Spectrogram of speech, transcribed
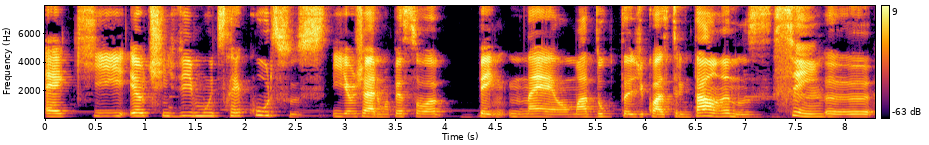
é que eu tive muitos recursos e eu já era uma pessoa bem, né, uma adulta de quase 30 anos. Sim. Uh,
